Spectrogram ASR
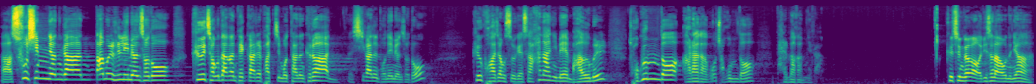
아, 수십 년간 땀을 흘리면서도 그 정당한 대가를 받지 못하는 그러한 시간을 보내면서도 그 과정 속에서 하나님의 마음을 조금 더 알아가고 조금 더 닮아갑니다. 그 증거가 어디서 나오느냐?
